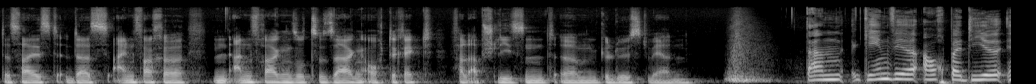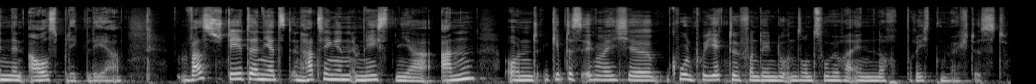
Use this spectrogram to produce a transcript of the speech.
Das heißt, dass einfache Anfragen sozusagen auch direkt fallabschließend ähm, gelöst werden. Dann gehen wir auch bei dir in den Ausblick, Lea. Was steht denn jetzt in Hattingen im nächsten Jahr an? Und gibt es irgendwelche coolen Projekte, von denen du unseren ZuhörerInnen noch berichten möchtest?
